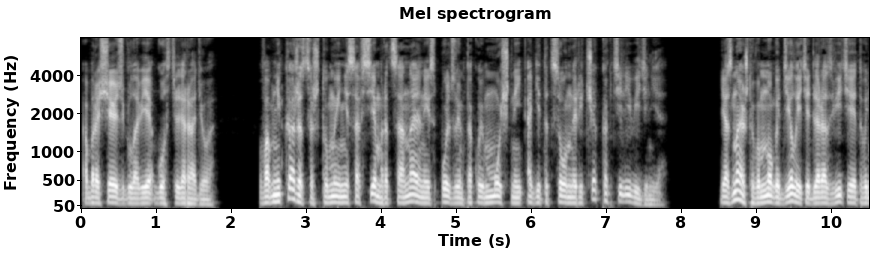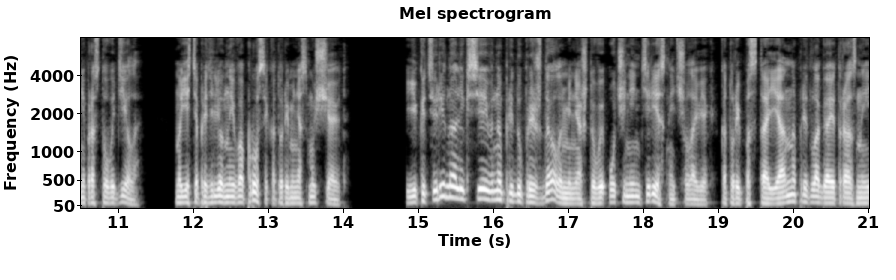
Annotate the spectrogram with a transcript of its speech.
обращаюсь к главе Гостелерадио, «вам не кажется, что мы не совсем рационально используем такой мощный агитационный рычаг, как телевидение? Я знаю, что вы много делаете для развития этого непростого дела, но есть определенные вопросы, которые меня смущают. Екатерина Алексеевна предупреждала меня, что вы очень интересный человек, который постоянно предлагает разные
